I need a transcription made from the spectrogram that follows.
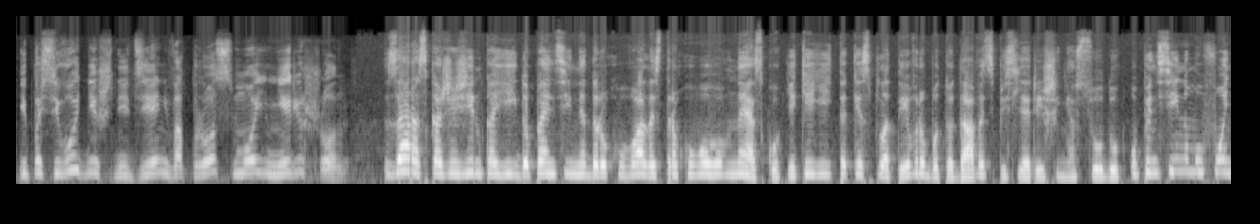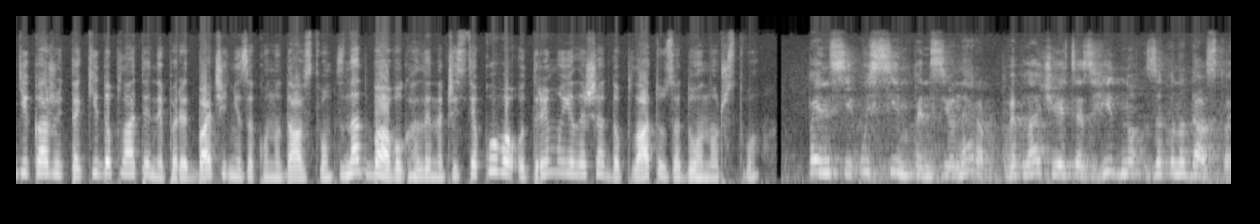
и по сегодняшний день вопрос мой не решен. Зараз, каже жінка, їй до пенсії не дорахували страхового внеску, який їй таки сплатив роботодавець після рішення суду. У пенсійному фонді кажуть, такі доплати не передбачені законодавством. З надбавок Галина Чистякова отримує лише доплату за донорство. Пенсії усім пенсіонерам виплачується згідно законодавства,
